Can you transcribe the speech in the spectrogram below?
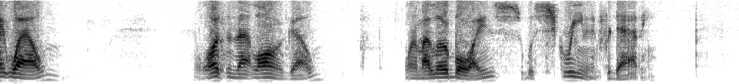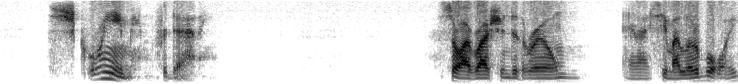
Night well. It wasn't that long ago. One of my little boys was screaming for daddy. Screaming for daddy. So I rush into the room and I see my little boy.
